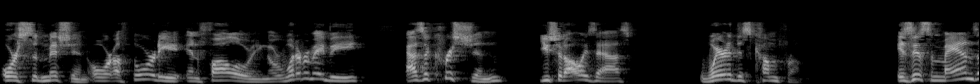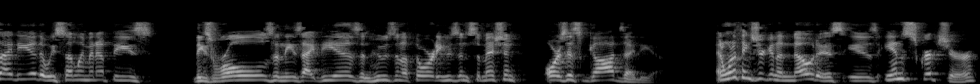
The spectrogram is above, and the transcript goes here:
or submission or authority and following or whatever it may be, as a Christian, you should always ask, where did this come from? Is this man's idea that we suddenly made up these, these roles and these ideas and who's in authority, who's in submission? Or is this God's idea? And one of the things you're going to notice is in scripture,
